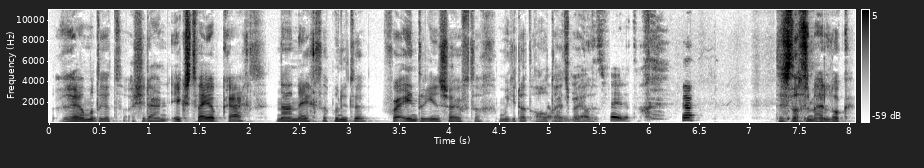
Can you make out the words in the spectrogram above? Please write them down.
Real Madrid, als je daar een x2 op krijgt, na 90 minuten voor 1,73 moet je dat altijd spelen. altijd spelen, toch? Dus dat is mijn lok.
